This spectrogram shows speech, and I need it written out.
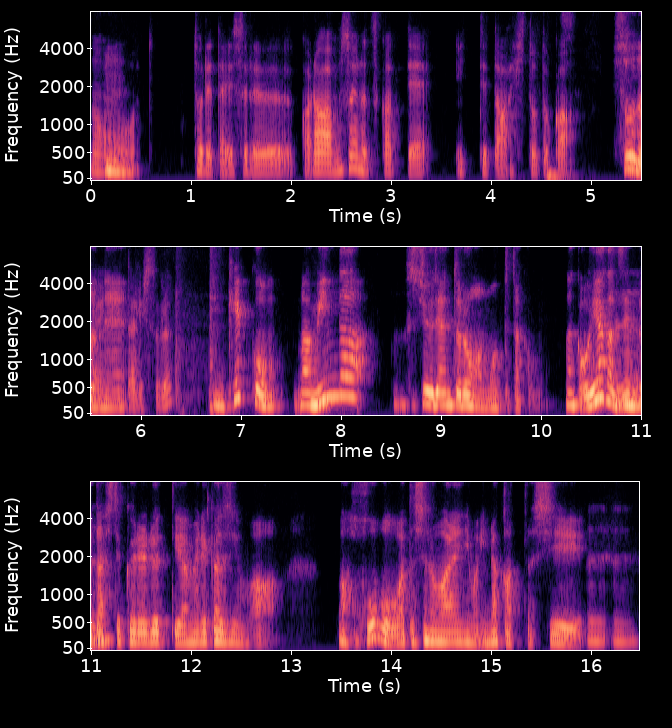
のを取れたりするから、うん、そういうの使って行ってた人とかそうだね。結構、まあ、みんなスチューデントローンは持ってたかも。なんか親が全部出してくれるっていうアメリカ人は、うん、まあ、ほぼ私の周りにはいなかったし、うんうん、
